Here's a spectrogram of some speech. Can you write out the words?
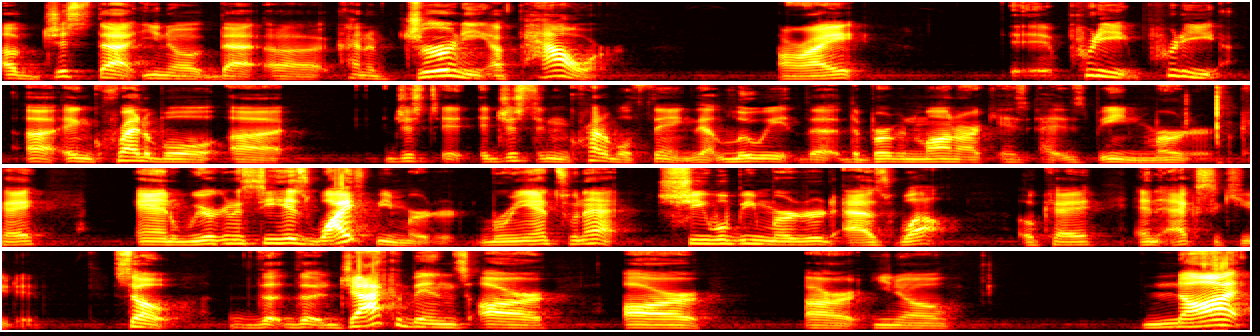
of just that, you know, that uh, kind of journey of power. All right, eh, pretty pretty uh, incredible. Uh, just it, just an incredible thing that Louis, the, the Bourbon monarch, is, is being murdered. Okay, and we're going to see his wife be murdered, Marie Antoinette. She will be murdered as well. Okay, and executed. So the the Jacobins are are are you know not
